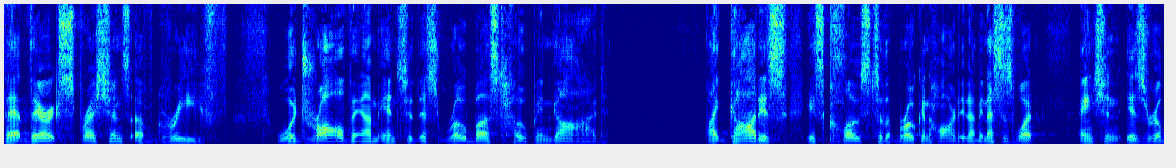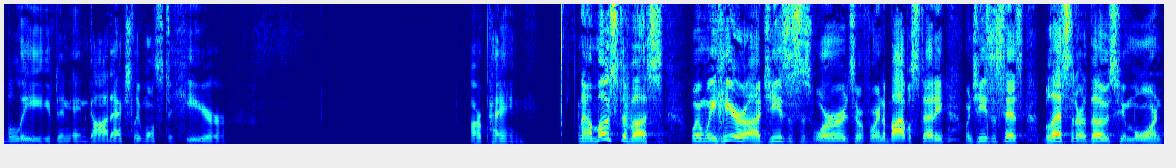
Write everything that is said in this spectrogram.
that their expressions of grief would draw them into this robust hope in God. Like God is, is close to the brokenhearted. I mean, this is what ancient Israel believed, and, and God actually wants to hear our pain. Now, most of us, when we hear uh, Jesus' words, or if we're in a Bible study, when Jesus says, Blessed are those who mourn,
